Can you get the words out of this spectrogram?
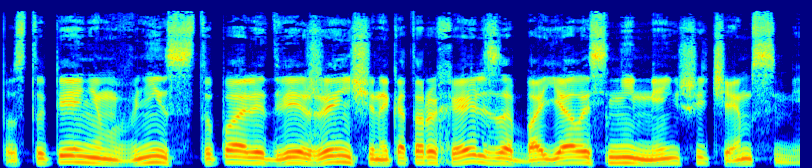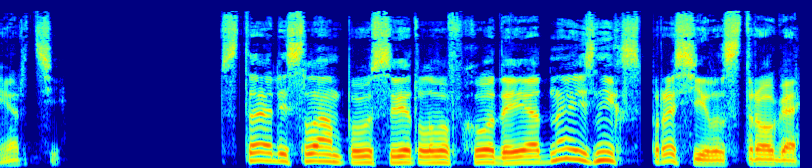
По ступеням вниз ступали две женщины, которых Эльза боялась не меньше, чем смерти. Встали с лампы у светлого входа, и одна из них спросила строго.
